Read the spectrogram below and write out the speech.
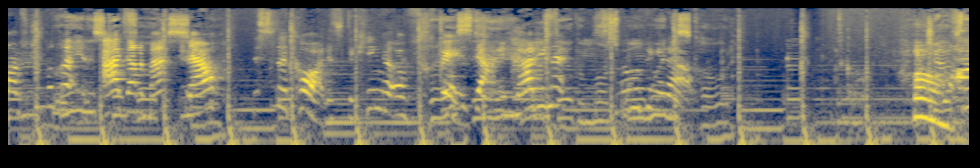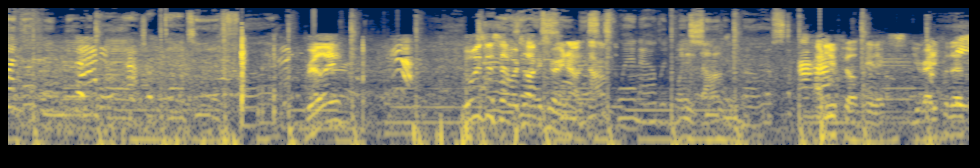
monster puzzle, and I got a match. Now, this is the card. It's the king of spades. Now, imagine it smoothing it out. Oh. Really? Yeah. Who is this that we're talking to right now? Dom? 20,000. Uh-huh. How do you feel, Phoenix? You ready for this?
